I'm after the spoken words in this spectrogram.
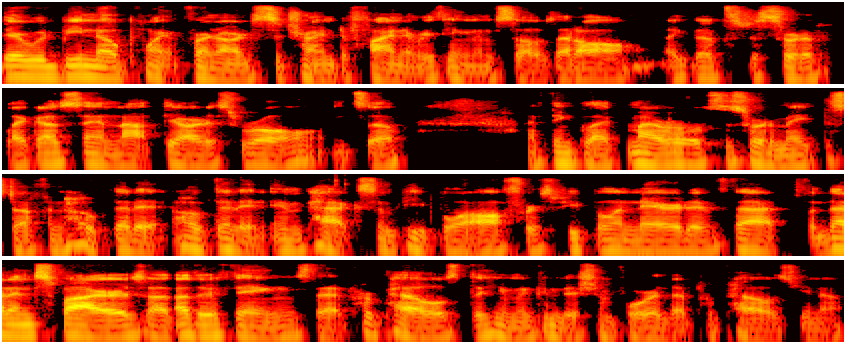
there would be no point for an artist to try and define everything themselves at all. Like that's just sort of like I was saying, not the artist's role. And so I think like my role is to sort of make the stuff and hope that it hope that it impacts some people, offers people a narrative that that inspires other things, that propels the human condition forward, that propels, you know,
